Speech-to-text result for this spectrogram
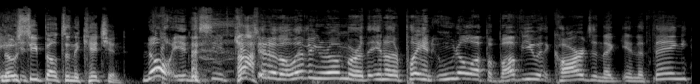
no seatbelts in the kitchen. no, in the kitchen or the living room, or the, you know they're playing Uno up above you, and the cards in the in the thing.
